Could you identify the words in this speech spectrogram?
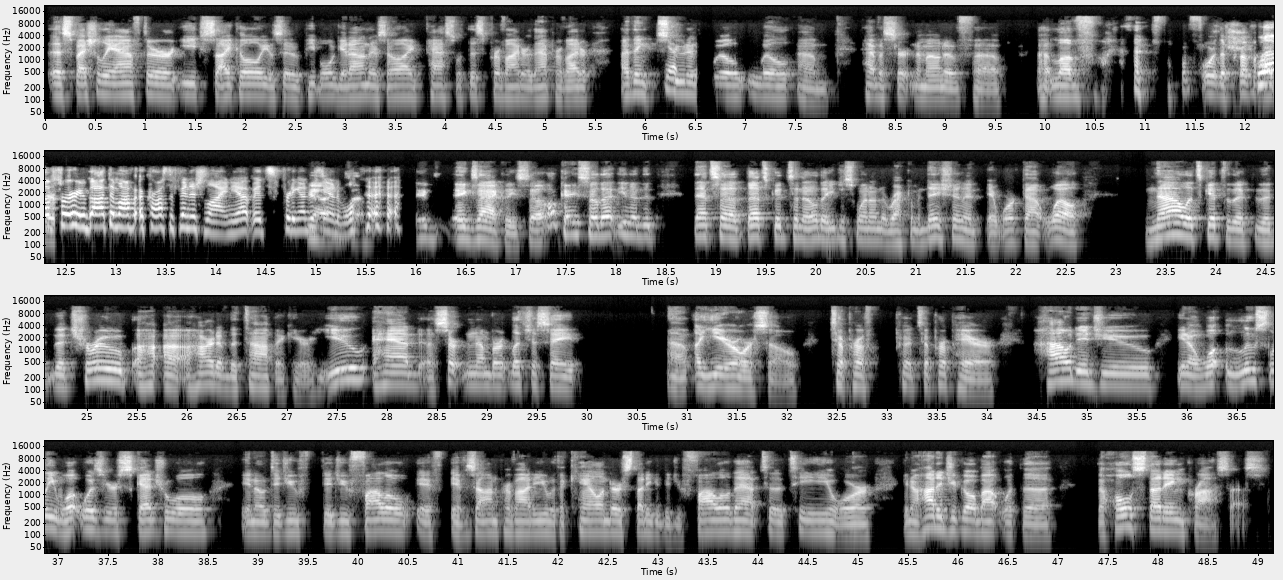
especially after each cycle, you'll say people will get on there. So oh, I passed with this provider, that provider. I think yep. students will will um, have a certain amount of uh, uh, love for the provider. Love for who got them off across the finish line. Yep, it's pretty understandable. Yeah, exactly. So okay, so that you know that that's uh that's good to know that you just went on the recommendation and it worked out well. Now let's get to the the, the true uh, uh heart of the topic here. You had a certain number, let's just say uh, a year or so to pre- to prepare. How did you, you know, what loosely? What was your schedule? you know did you did you follow if if zahn provided you with a calendar study did you follow that to the t or you know how did you go about with the the whole studying process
